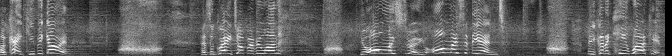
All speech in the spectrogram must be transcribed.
Okay, keep it going. That's a great job, everyone. You're almost through. You're almost at the end. But you've got to keep working.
